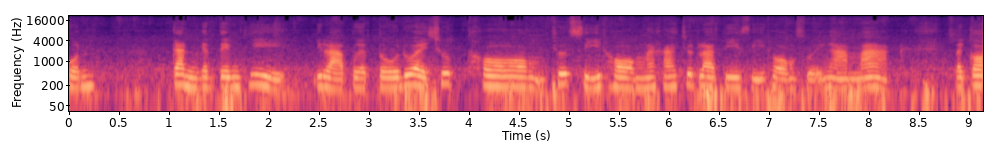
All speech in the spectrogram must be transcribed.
คนกั้นกันเต็มที่อีลาเปิดโตวด้วยชุดทอง ชุดสีทองนะคะ ชุดราตรีสีทองสวยงามมาก แล้วก็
